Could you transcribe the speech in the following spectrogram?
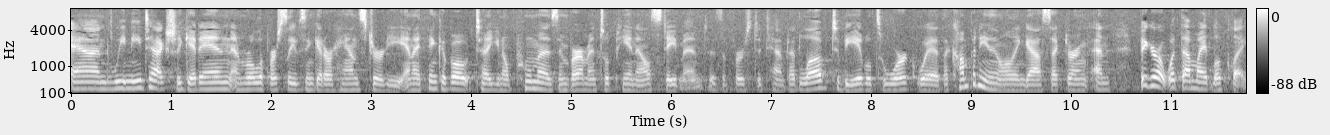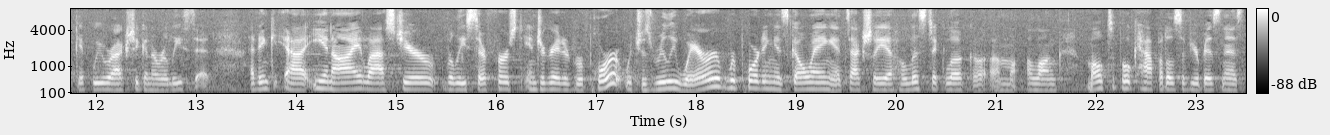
And we need to actually get in and roll up our sleeves and get our hands dirty. And I think about, uh, you know, Puma's environmental P&L statement as a first attempt. I'd love to be able to work with a company in the oil and gas sector and, and figure out what that might look like if we were actually going to release it. I think uh, E&I last year released their first integrated report, which is really where reporting is going. It's actually a holistic look uh, um, along multiple capitals of your business.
